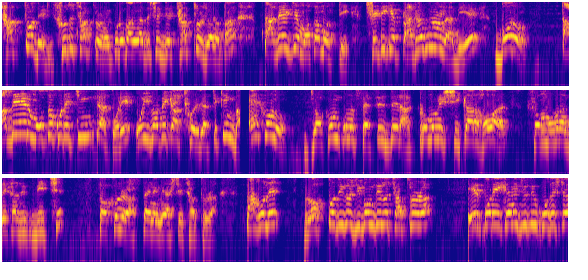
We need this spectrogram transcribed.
ছাত্রদের, শুধু ছাত্র নয়, পুরো বাংলাদেশের যে ছাত্র জনতা, তাদের যে মতামতটি, সেটিকে প্রাধান্য না দিয়ে বরং তাদের মতো করে চিন্তা করে ওইভাবে কাজ করে যাচ্ছে, কিংবা এখনও যখন কোনো ফ্যাসিস্টদের আক্রমণের শিকার হওয়ার সম্ভাবনা দেখা দিচ্ছে তখন রাস্তায় নেমে আসছে ছাত্ররা। তাহলে রক্ত দিল জীবন দিল ছাত্ররা। এরপরে এখানে যদি উপদেষ্টা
